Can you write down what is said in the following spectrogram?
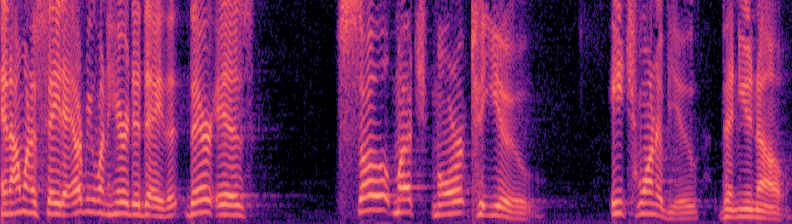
And I want to say to everyone here today that there is so much more to you, each one of you, than you know.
